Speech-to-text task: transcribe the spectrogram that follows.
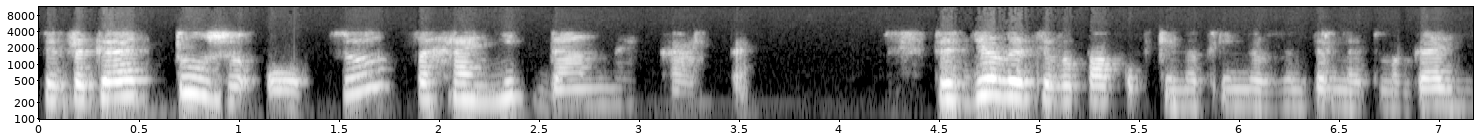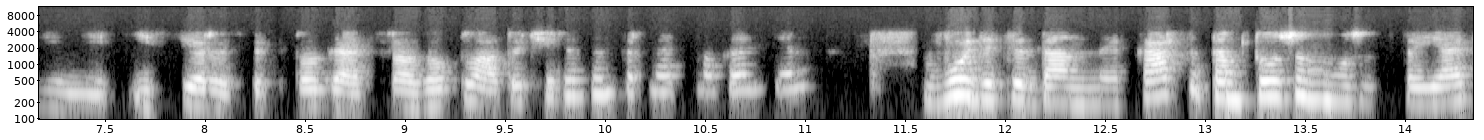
предлагают ту же опцию сохранить данные карты. То есть делаете вы покупки, например, в интернет-магазине, и сервис предполагает сразу оплату через интернет-магазин, вводите данные карты, там тоже может стоять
